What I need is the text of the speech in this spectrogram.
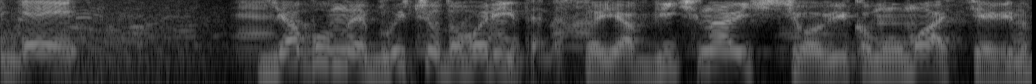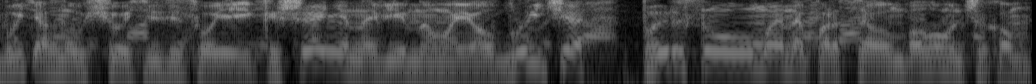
Gate. Я був найближче до воріт. Стояв віч навіч з чоловіком у масці. Він витягнув щось зі своєї кишені, навів на моє обличчя, пирснув у мене перцевим балончиком.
